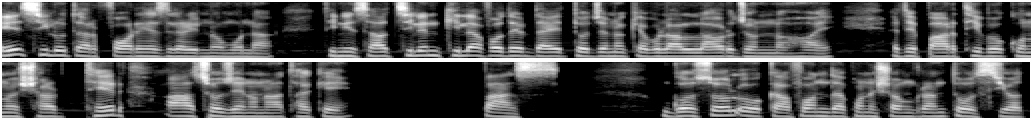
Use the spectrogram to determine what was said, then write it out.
এ ছিল তার ফরহেজগারির নমুনা। তিনি চাচ্ছিলেন খিলাফতের দায়িত্ব যেন কেবল আল্লাহর জন্য হয়, এতে পার্থিব কোনো স্বার্থের আঁচও যেন না থাকে। পাঁচ, গোসল ও কাফন দাফন সংক্রান্ত ওসিয়ত।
